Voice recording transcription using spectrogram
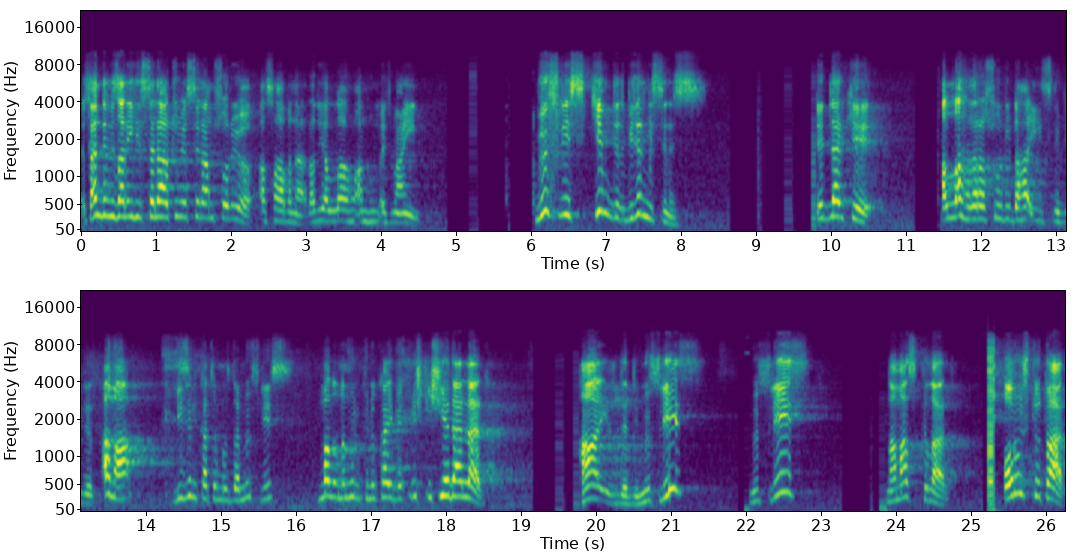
Efendimiz Aleyhisselatu Vesselam soruyor ashabına radıyallahu anhum ecmain. Müflis kimdir bilir misiniz? Dediler ki Allah ve Resulü daha iyisini bilir ama bizim katımızda müflis malını mülkünü kaybetmiş kişiye derler. Hayır dedi müflis, müflis namaz kılar, oruç tutar,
